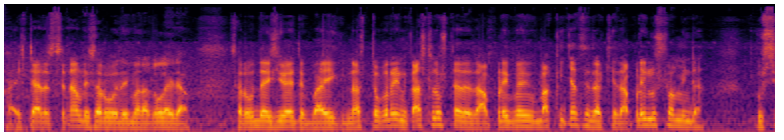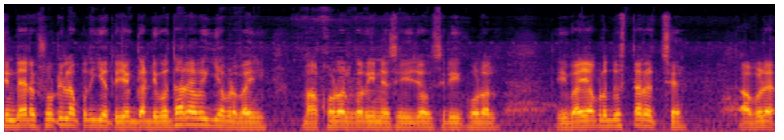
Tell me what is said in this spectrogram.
ફાઇવ સ્ટાર જ છે ને આપણે સર્વોદય મારા કલાઈ જાવ સર્વોદય સિવાય તો ભાઈ નાસ્તો કરીને કાચ લૂસતા હતા. આપણે ભાઈ બાકી ક્યાંથી રાખીએ? તો આપણે લૂસવા મીંડા લૂસીને ડાયરેક્ટ ચોટીલા પતી ગયા તો એક ગાડી વધારે આવી ગઈ આપણે ભાઈની. માં ખોડલ કરીને છે એ જો, શ્રી ખોડલ. તો એ ભાઈ આપણો દોસ્તાર જ છે. તો આપણે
